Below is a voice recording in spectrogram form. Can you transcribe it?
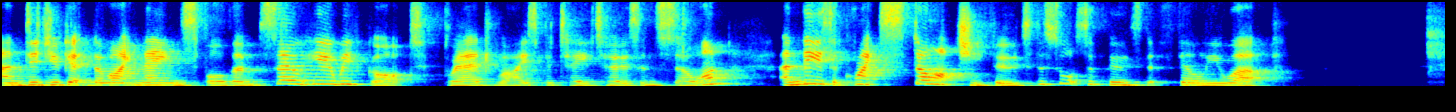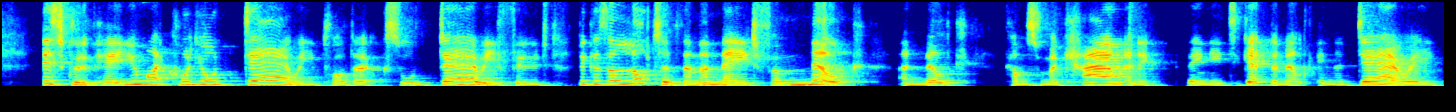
And did you get the right names for them? So here we've got bread, rice, potatoes, and so on. And these are quite starchy foods, the sorts of foods that fill you up. This group here, you might call your dairy products or dairy food because a lot of them are made from milk and milk comes from a cow and it, they need to get the milk in a dairy.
